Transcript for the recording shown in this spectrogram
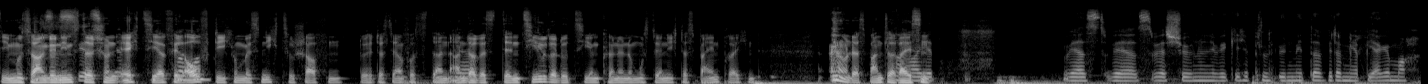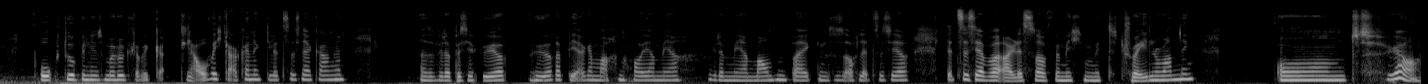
Ich muss sagen, du Das ist nimmst da schon echt sehr viel auf dich, um es nicht zu schaffen. Du hättest ja einfach dein Ja. anderes, dein Ziel reduzieren können. Du musst ja nicht das Bein brechen und das Bandel aber reißen. wäre es wär's, wär's schön, wenn ich wirklich ein bisschen Höhenmeter wieder mehr Berge mache. Hochtour bin ich zum Beispiel, glaube ich, glaub ich, gar keine letztes Jahr gegangen. Also wieder ein bisschen höher, höhere Berge machen, heuer mehr, wieder mehr Mountainbiken. Das ist auch letztes Jahr. Letztes Jahr war alles so für mich mit Trailrunning. Und ja,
